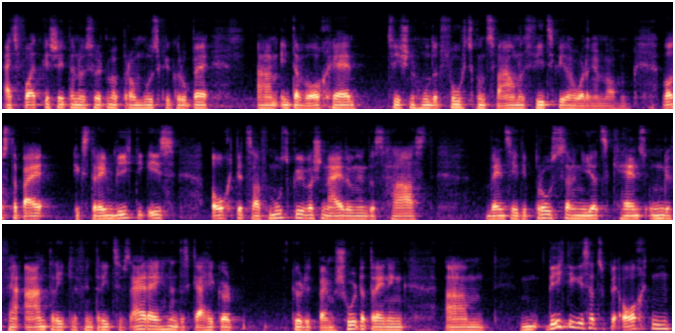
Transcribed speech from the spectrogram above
Als Fortgeschrittener sollte man pro Muskelgruppe ähm, in der Woche zwischen 150 und 240 Wiederholungen machen. Was dabei extrem wichtig ist, achtet auf Muskelüberschneidungen, das heißt, wenn ihr die Brust trainiert, könnt ihr ungefähr ein Drittel für den Trizeps einrechnen, das gleiche gilt beim Schultertraining. Ähm, wichtig ist auch zu beachten,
